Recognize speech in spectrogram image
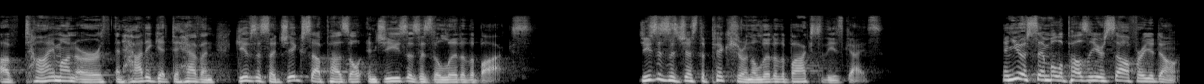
of, time on earth and how to get to heaven gives us a jigsaw puzzle and Jesus is the lid of the box. Jesus is just a picture on the lid of the box to these guys. And you assemble a puzzle yourself or you don't.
